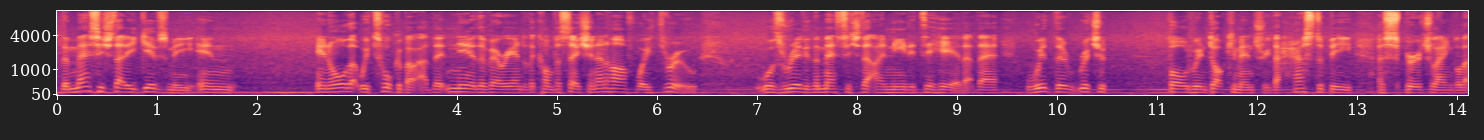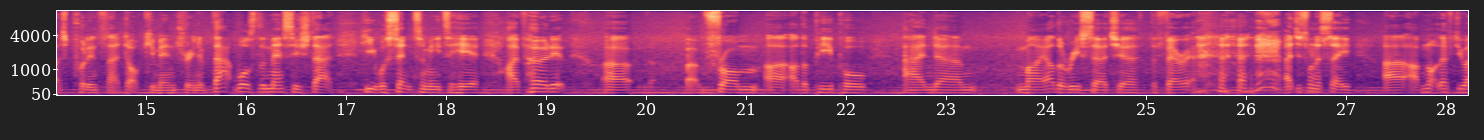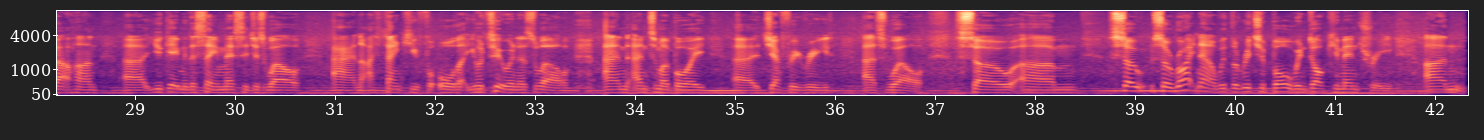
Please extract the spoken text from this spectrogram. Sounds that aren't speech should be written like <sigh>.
the message that he gives me in in all that we talk about at the near the very end of the conversation and halfway through was really the message that I needed to hear that there with the Richard Baldwin documentary there has to be a spiritual angle that's put into that documentary. And if that was the message that he was sent to me to hear I've heard it uh, uh, from uh, other people. And um, my other researcher, the ferret, <laughs> I just want to say uh, I've not left you out, Han. Uh, you gave me the same message as well, and I thank you for all that you're doing as well, and and to my boy uh, Jeffrey Reed as well. So um, so so right now with the Richard Baldwin documentary. Um,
